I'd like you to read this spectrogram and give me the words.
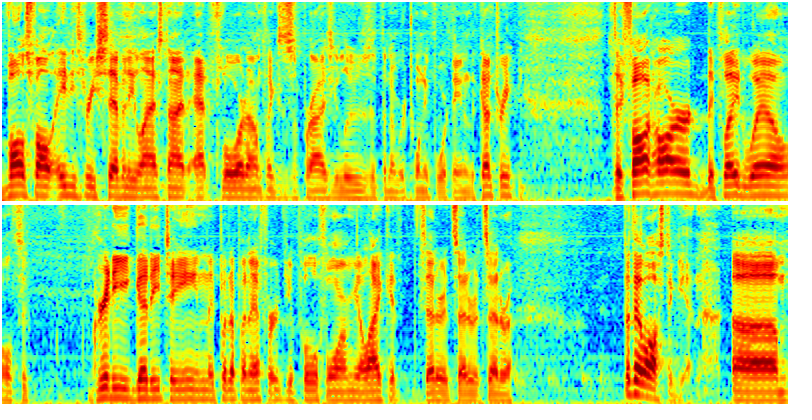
Vols fall 83-70 last night at Florida. I don't think it's a surprise you lose at the number 24 team in the country. They fought hard. They played well. It's a gritty, gutty team. They put up an effort. You pull for them. You like it, et cetera, et cetera, et cetera. But they lost again. Um,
